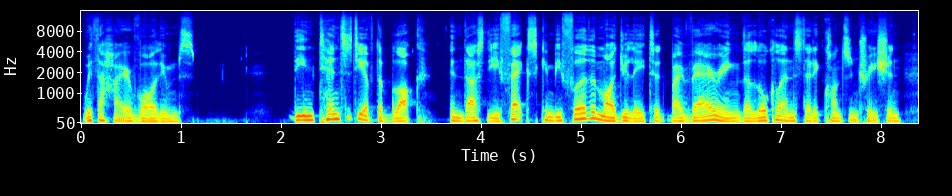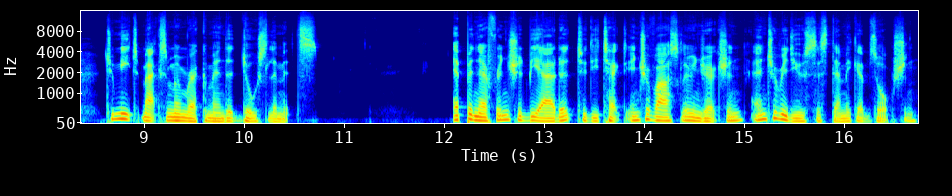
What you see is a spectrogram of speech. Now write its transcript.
with the higher volumes. The intensity of the block and thus the effects can be further modulated by varying the local anesthetic concentration to meet maximum recommended dose limits. Epinephrine should be added to detect intravascular injection and to reduce systemic absorption.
